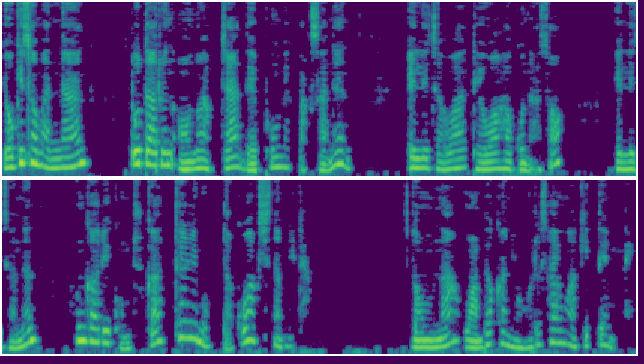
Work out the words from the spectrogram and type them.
여기서 만난 또 다른 언어학자 네포맥 박사는 엘리자와 대화하고 나서 엘리자는 헝가리 공주가 틀림없다고 확신합니다. 너무나 완벽한 영어를 사용하기 때문에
